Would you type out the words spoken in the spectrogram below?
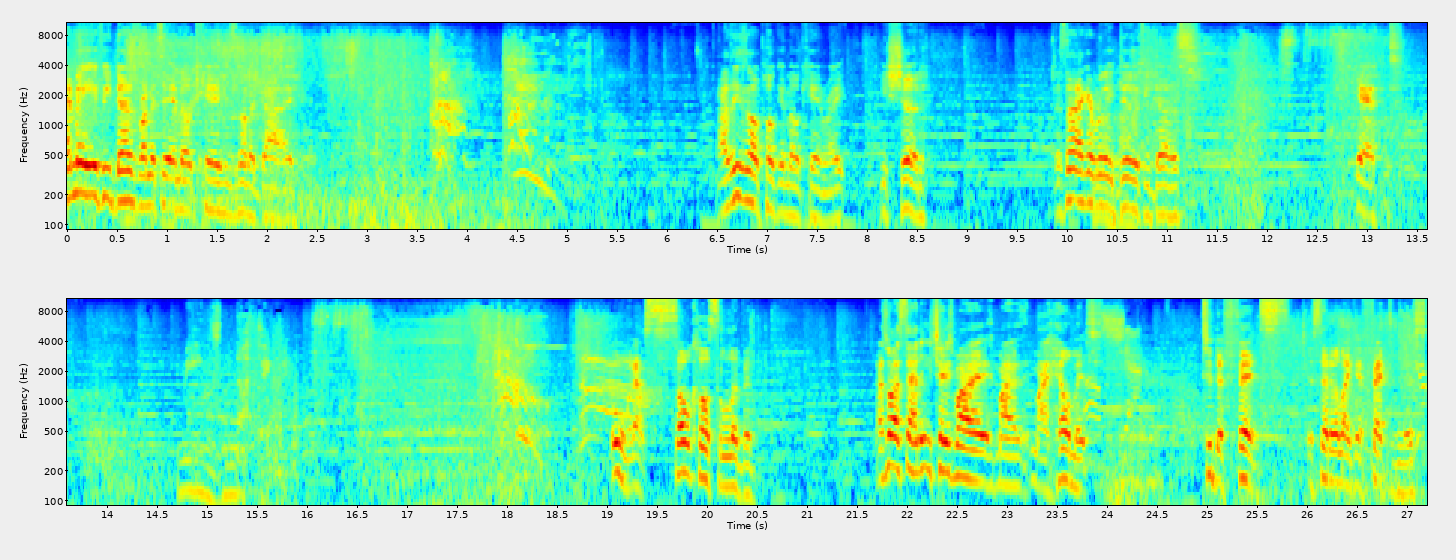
I mean, if he does run into MLK, he's gonna die. I think he's gonna poke MLK, right? He should. There's nothing I can really do if he does. Yeah. means nothing. Ooh, that was so close to living. That's why I said I need to change my, my, my helmet to defense instead of like effectiveness.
